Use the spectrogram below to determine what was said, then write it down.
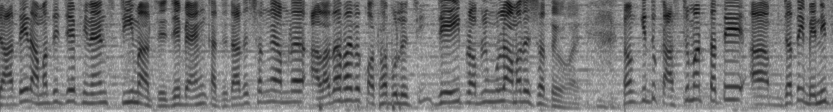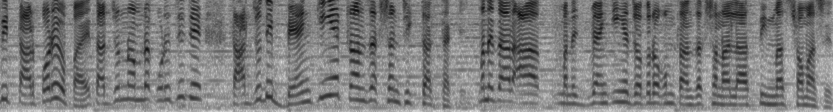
যাদের আমাদের যে ফিনান্স টিম আছে, যে ব্যাংক আছে, তাদের সঙ্গে আমরা আলাদাভাবে কথা বলেছি যে এই প্রবলেমগুলো আমাদের সাথেও হয়। এবং কিন্তু কাস্টমার তাতে যাতে বেনিফিট তারপরেও পায়, তার জন্য আমরা করেছি যে তার যদি ব্যাংকিংয়ের ট্রানজাকশন ঠিকঠাক থাকে মানে তার মানে ব্যাংকিংয়ে যত রকম ট্রানজাকশন হয় লাস্ট তিন মাস, ছ মাসের,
